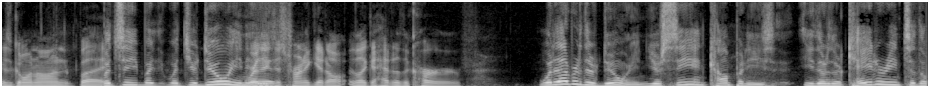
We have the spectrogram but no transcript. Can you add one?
is going on. But, but see, but what you're doing were they just trying to get a, like ahead of the curve? whatever they're doing, you're seeing companies either they're catering to the,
